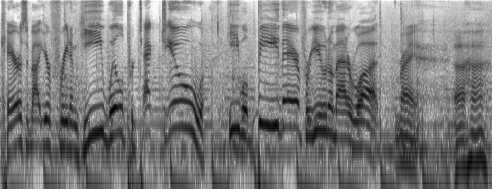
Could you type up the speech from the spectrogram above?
cares about your freedom. He will protect you. He will be there for you no matter what. Right. Uh huh.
